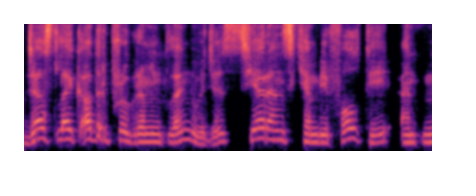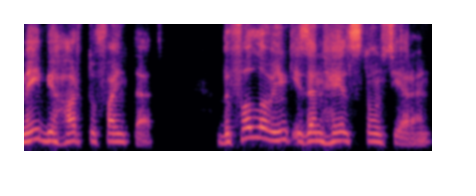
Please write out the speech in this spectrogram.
Just like other programming languages, CRNs can be faulty and may be hard to find that. The following is an hailstone CRN,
